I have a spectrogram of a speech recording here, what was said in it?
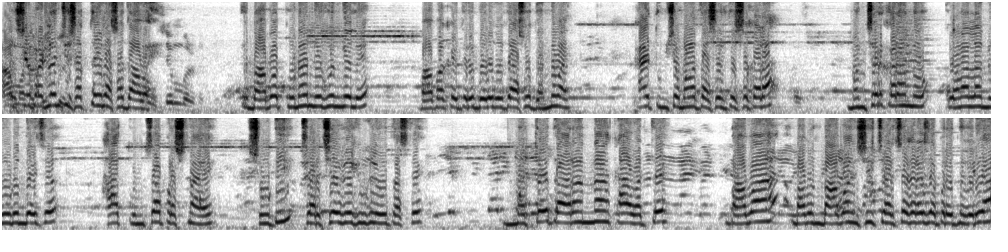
वळसे पाटलांची सत्ता येईल असा दावा आहे. शंभर टक्के. ते बाबा पुन्हा निघून गेले. बाबा काहीतरी बोलत होते असो धन्यवाद काय तुमच्या मनात असेल तसं करा. मंचरकरांनो कोणाला निवडून द्यायचं हा तुमचा प्रश्न आहे. शेवटी चर्चा वेगवेगळी होत असते. मतदारांना काय वाटतंय? बाबा बाबा बाबांशी चर्चा करायचा प्रयत्न करूया.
